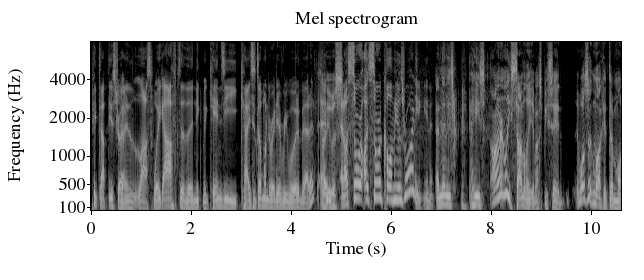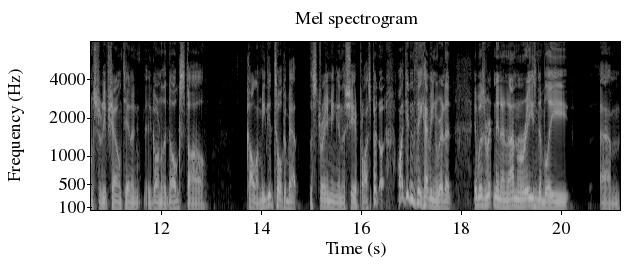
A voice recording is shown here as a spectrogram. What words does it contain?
picked up the Australian last week after the Nick McKenzie case because I wanted to read every word about it. So and, he was- and I saw I saw a column he was writing in it. And then he's he's only subtly, it must be said. It wasn't like a demonstrative Channel Ten had- had gone to the dog style column. He did talk about the streaming and the share price, but I- I didn't think, having read it, it was written in an unreasonably um,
